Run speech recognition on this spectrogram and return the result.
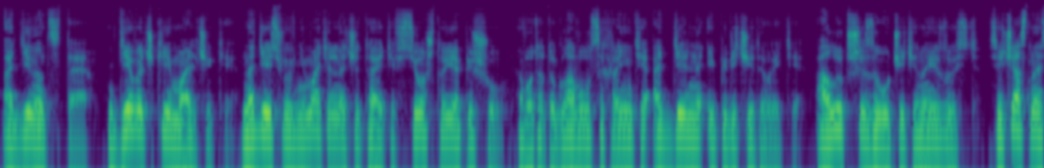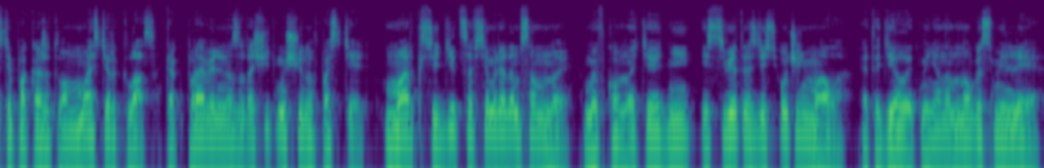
11. Девочки и мальчики, надеюсь, вы внимательно читаете все, что я пишу. Вот эту главу сохраните отдельно и перечитывайте, а лучше заучите наизусть. Сейчас Настя покажет вам мастер-класс, как правильно затащить мужчину в постель. Марк сидит совсем рядом со мной. Мы в комнате одни, и света здесь очень мало. Это делает меня намного смелее.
